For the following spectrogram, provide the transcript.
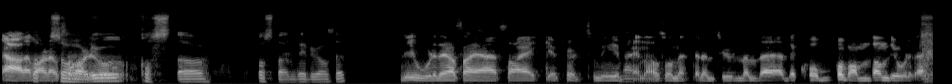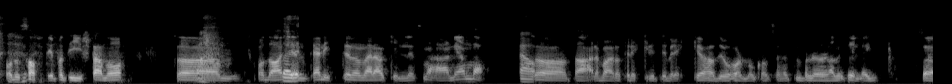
Ja, det var det. Så, så har det jo kosta en del uansett. Det gjorde det. altså Jeg sa jeg ikke følte så mye i beina og sånn etter den turen, men det, det kom på mandag, det gjorde det. Og det satte de på tirsdag nå. Så, og da kjente jeg litt i den der akillesen her igjen, da. Ja. Så da er det bare å trekke litt i brekket. Jeg hadde jo Holmenkollstreffen på lørdag i tillegg. Så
